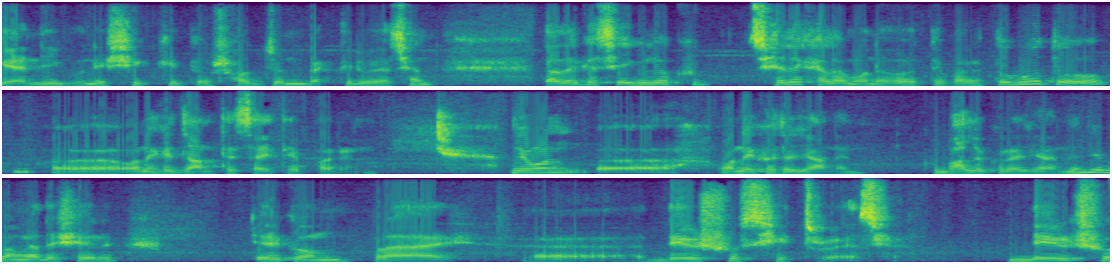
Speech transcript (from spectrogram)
জ্ঞানী, গুণী, শিক্ষিত, সজ্জন ব্যক্তি রয়েছেন তাদের কাছে এগুলো খুব ছেলে খেলা মনে হতে পারে। তবুও তো অনেকে জানতে চাইতে পারেন। যেমন অনেক হয়তো জানেন, খুব ভালো করে জানেন যে বাংলাদেশের এরকম প্রায় দেড়শো সিট রয়েছে। দেড়শো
